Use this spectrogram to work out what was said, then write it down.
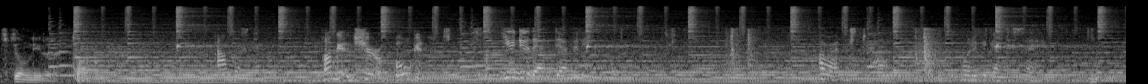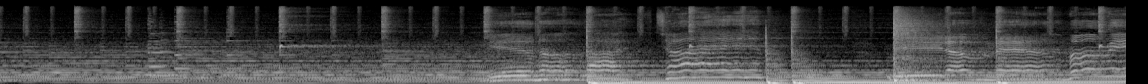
Still need to talk with you. I'm listening. I'm getting Sheriff Bogan. You do that, Deputy. In a lifetime made of memories,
